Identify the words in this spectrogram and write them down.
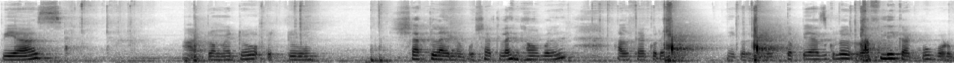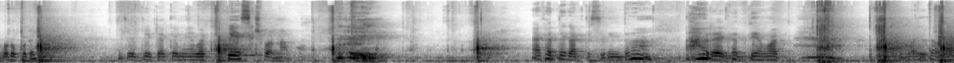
পেঁয়াজ আর টমেটো একটু সাতলাই নেব সাতলাই নেব বলে হালকা করে ইয়ে করে তো পেঁয়াজগুলো রাফলি কাটবো বড় বড় করে, যেহেতু এটাকে আমি আবার পেস্ট বানাবো। এক হাত দিয়ে কাটতেছি কিন্তু হ্যাঁ? আর এক হাত দিয়ে আমার মোবাইল ধরা।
